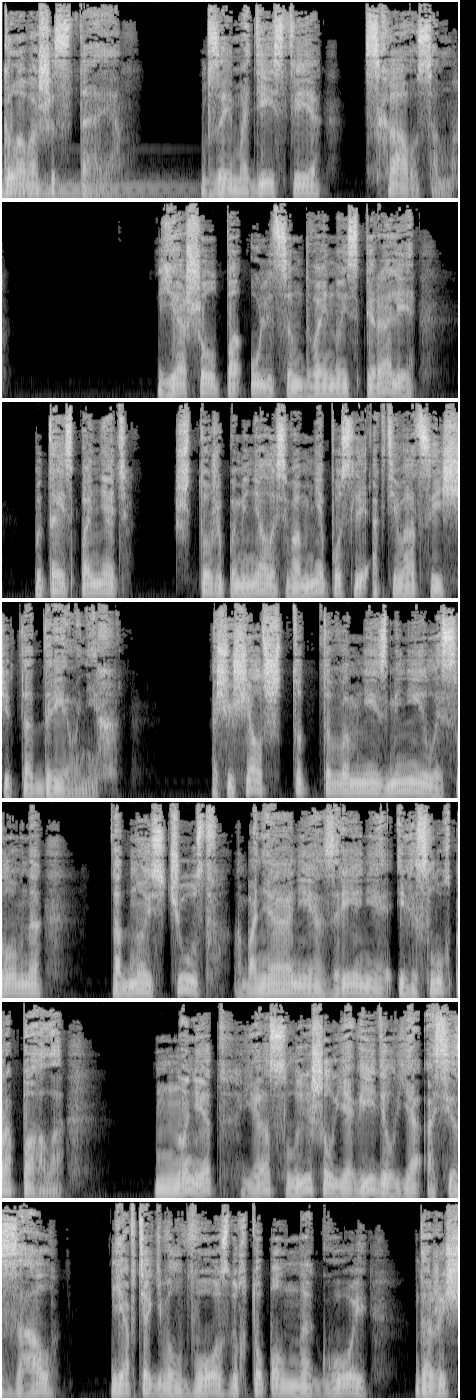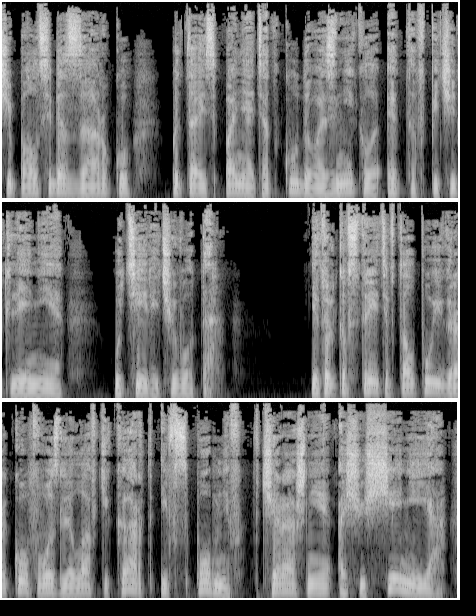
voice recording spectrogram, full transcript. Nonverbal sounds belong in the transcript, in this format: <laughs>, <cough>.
Глава шестая. Взаимодействие с хаосом. Я шел по улицам двойной спирали, пытаясь понять, что же поменялось во мне после активации щита древних. Ощущал, что-то во мне изменилось, словно одно из чувств, обоняние, зрение или слух пропало. Но нет, я слышал, я видел, я осязал, я втягивал воздух, топал ногой, даже щипал себя за руку, пытаясь понять, откуда возникло это впечатление утери чего-то. И только встретив толпу игроков возле лавки карт и вспомнив вчерашние ощущения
